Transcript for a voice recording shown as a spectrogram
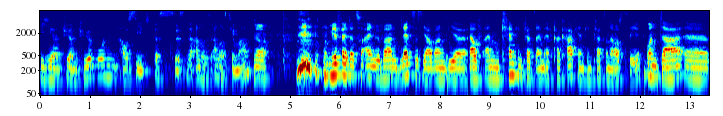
die hier Tür an Tür wohnen, aussieht. Das ist ein anderes, anderes Thema. ja. Und mir fällt dazu ein, wir waren, letztes Jahr waren wir auf einem Campingplatz, einem FKK-Campingplatz an der Ostsee. Und da äh,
